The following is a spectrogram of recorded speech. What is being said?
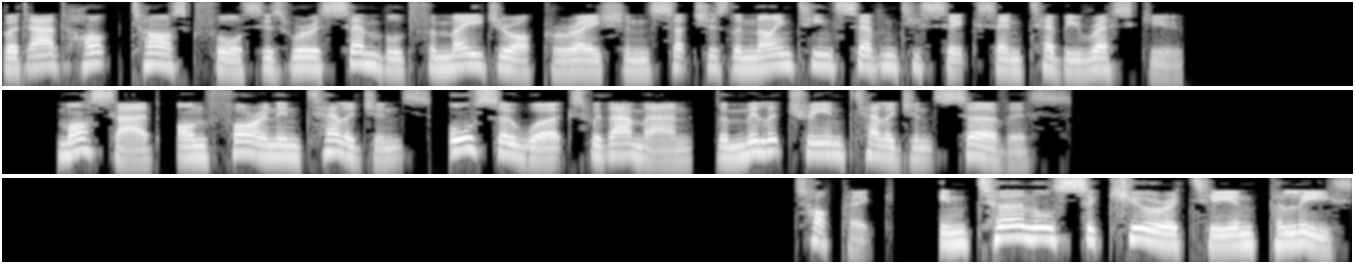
but ad hoc task forces were assembled for major operations such as the 1976 Entebbe rescue. Mossad, on foreign intelligence, also works with Aman, the military intelligence service. Internal security and police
